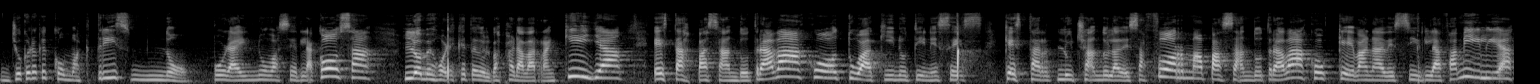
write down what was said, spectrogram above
yo creo que como actriz no por ahí no va a ser la cosa, lo mejor es que te vuelvas para Barranquilla, estás pasando trabajo, tú aquí no tienes que estar luchándola de esa forma, pasando trabajo, ¿qué van a decir la familia?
